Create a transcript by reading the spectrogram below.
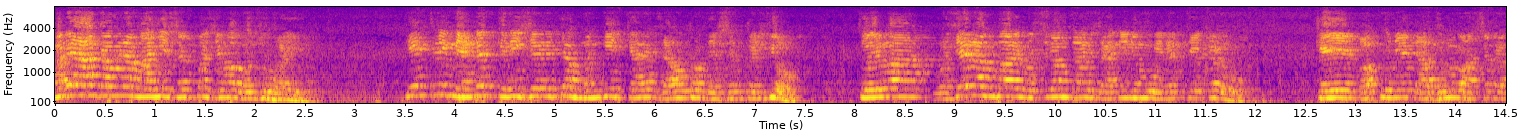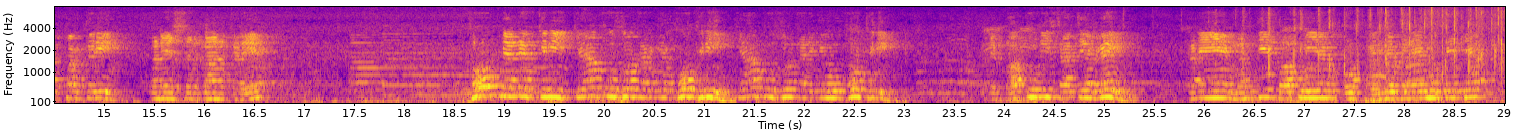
અને આ ગામના માજી સરપંચ એવા વજુભાઈ એટલી મહેનત કરી છે અને ત્યાં મંદિર ક્યારેક જાઓ તો દર્શન કરજો. તો એવા વજેરામભાઈ વસરામભાઈ જાનીને હું વિનંતી કરું કે બાપુને ડાભનું આસન અર્પણ કરી અને સન્માન કરે. ખૂબ મહેનત કરી, ક્યાં પૂછો તરીકે ખોખરી, ક્યાં પૂછો તરીકે હું ખોખરી. એટલે બાપુની સાથે રહી અને મંદિર બાપુએ ખૂબ ભવ્ય બનાવ્યું છે ત્યાં.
